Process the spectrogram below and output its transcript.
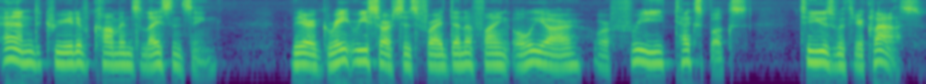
and Creative Commons licensing. They are great resources for identifying OER or free textbooks to use with your class.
